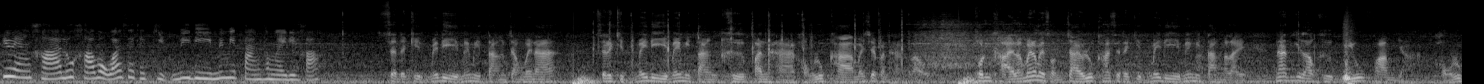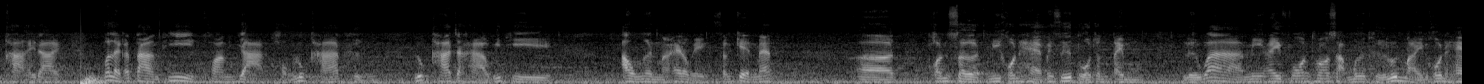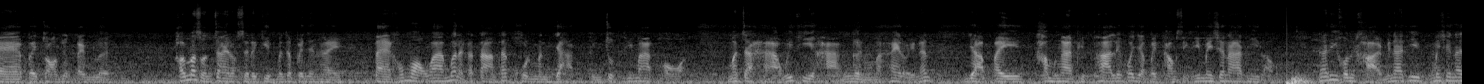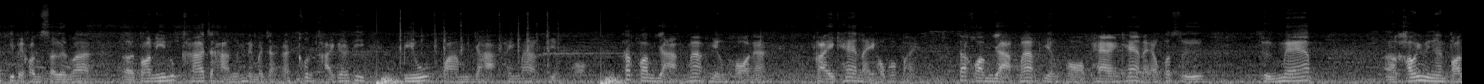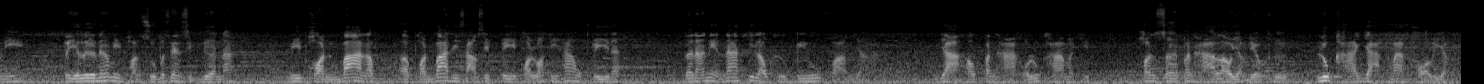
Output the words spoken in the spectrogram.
พี่แวงคะลูกค้าบอกว่าเศรษฐกิจไม่ดีไม่มีตังค์ทำไงดีคะ เศรษฐกิจไม่ดีไม่มีตังค์จำไว้นะ เศรษฐกิจไม่ดีไม่มีตังค์คือปัญหาของลูกค้าไม่ใช่ปัญหาเรา คนขายเราไม่ต้องไปสนใจลูกค้าเศรษฐกิจไม่ดีไม่มีตังค์อะไร หน้าที่เราคือบิ้วความอยากของลูกค้าให้ได้ เมื่อไหร่ก็ตามที่ความอยากของลูกค้าถึง ลูกค้าจะหาวิธีเอาเงินมาให้เราเอง สังเกตไหมคอนเสิร์ตมีคนแห่ไปซื้อตั๋วจนเต็ม หรือว่ามี iPhone โทรศัพท์มือถือรุ่นใหม่คนแห่ไปจองจนเต็มเลยเขาม่สนใจเราเศรษฐกิจมันจะเป็นยังไง แต่เขามองว่าเมื่อไหร่ก็ตามถ้าคนมันอยากถึงจุดที่มากพอ มันจะหาวิธีหาเงินมาให้เราเองนั้น อย่าไปทำงานผิดพลาดเรียกว่าอย่าไปทำสิ่งที่ไม่ใช่หน้าที่เรา หน้าที่คนขายไม่หน้าที่ไม่ใช่หน้าที่ไปคอนเซิร์นว่าออตอนนี้ลูกค้าจะหาเงินที่ไหนมาจากหน้าที่คนขายคือหน้าที่บิ้วความอยากให้มากเพียงพอ ถ้าความอยากมากเพียงพอนะไกลแค่ไหนเขาก็ไป ถ้าความอยากมากเพียงพอ แพงแค่ไหนเขาก็ซื้อ ถึงแม้เขาไม่มีเงินตอนนี้ แต่อย่าลืมนะมีผ่อนศูนเปอร์เซ็นต์สิบเดือนนะมีผ่อนบ้านแล้วผ่อนบ้านที่30ปี ผ่อนรถที่5 6ปีนะดังนั้นเนี่ยหน้าที่เราคือบิ้วความอยากอย่าเอาปัญหาของลูกค้ามาคิดคอนเซิร์นปัญหาเราอย่างเดียวคือ ลูกค้าอยากมากพอหรือยัง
